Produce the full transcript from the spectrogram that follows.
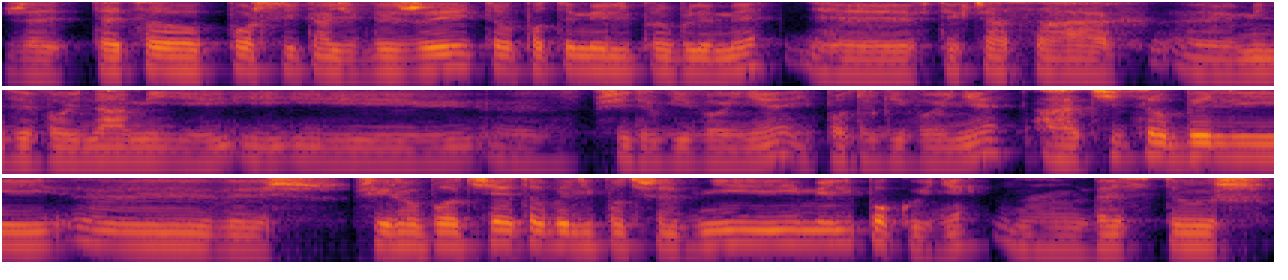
Że te, co poszli kaś wyżej, to potem mieli problemy w tych czasach między wojnami i, i, i przy drugiej wojnie i po drugiej wojnie, a ci, co byli, wiesz, przy robocie, to byli potrzebni i mieli pokój, nie? To już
